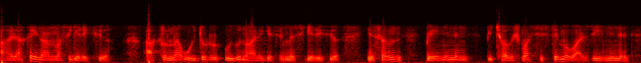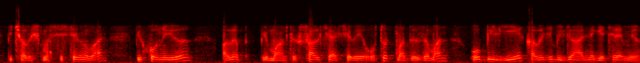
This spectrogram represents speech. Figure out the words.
ahlaka inanması gerekiyor. Aklına uydur, uygun hale getirmesi gerekiyor. İnsanın beyninin bir çalışma sistemi var, zihninin bir çalışma sistemi var. Bir konuyu alıp bir mantıksal çerçeveye oturtmadığı zaman o bilgiyi kalıcı bilgi haline getiremiyor.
